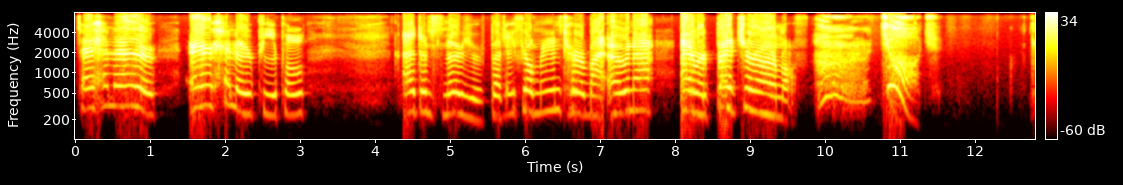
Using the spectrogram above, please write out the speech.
Say hello. Oh, hello, people. I don't know you, but if you're mean to my owner, I will bite your arm off. George! You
